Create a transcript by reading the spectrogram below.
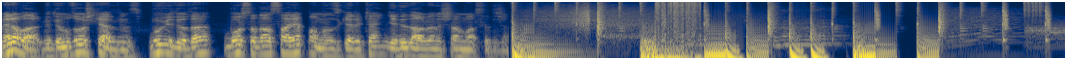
Merhabalar, videomuza hoş geldiniz. Bu videoda borsada asla yapmamanız gereken 7 davranıştan bahsedeceğim.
